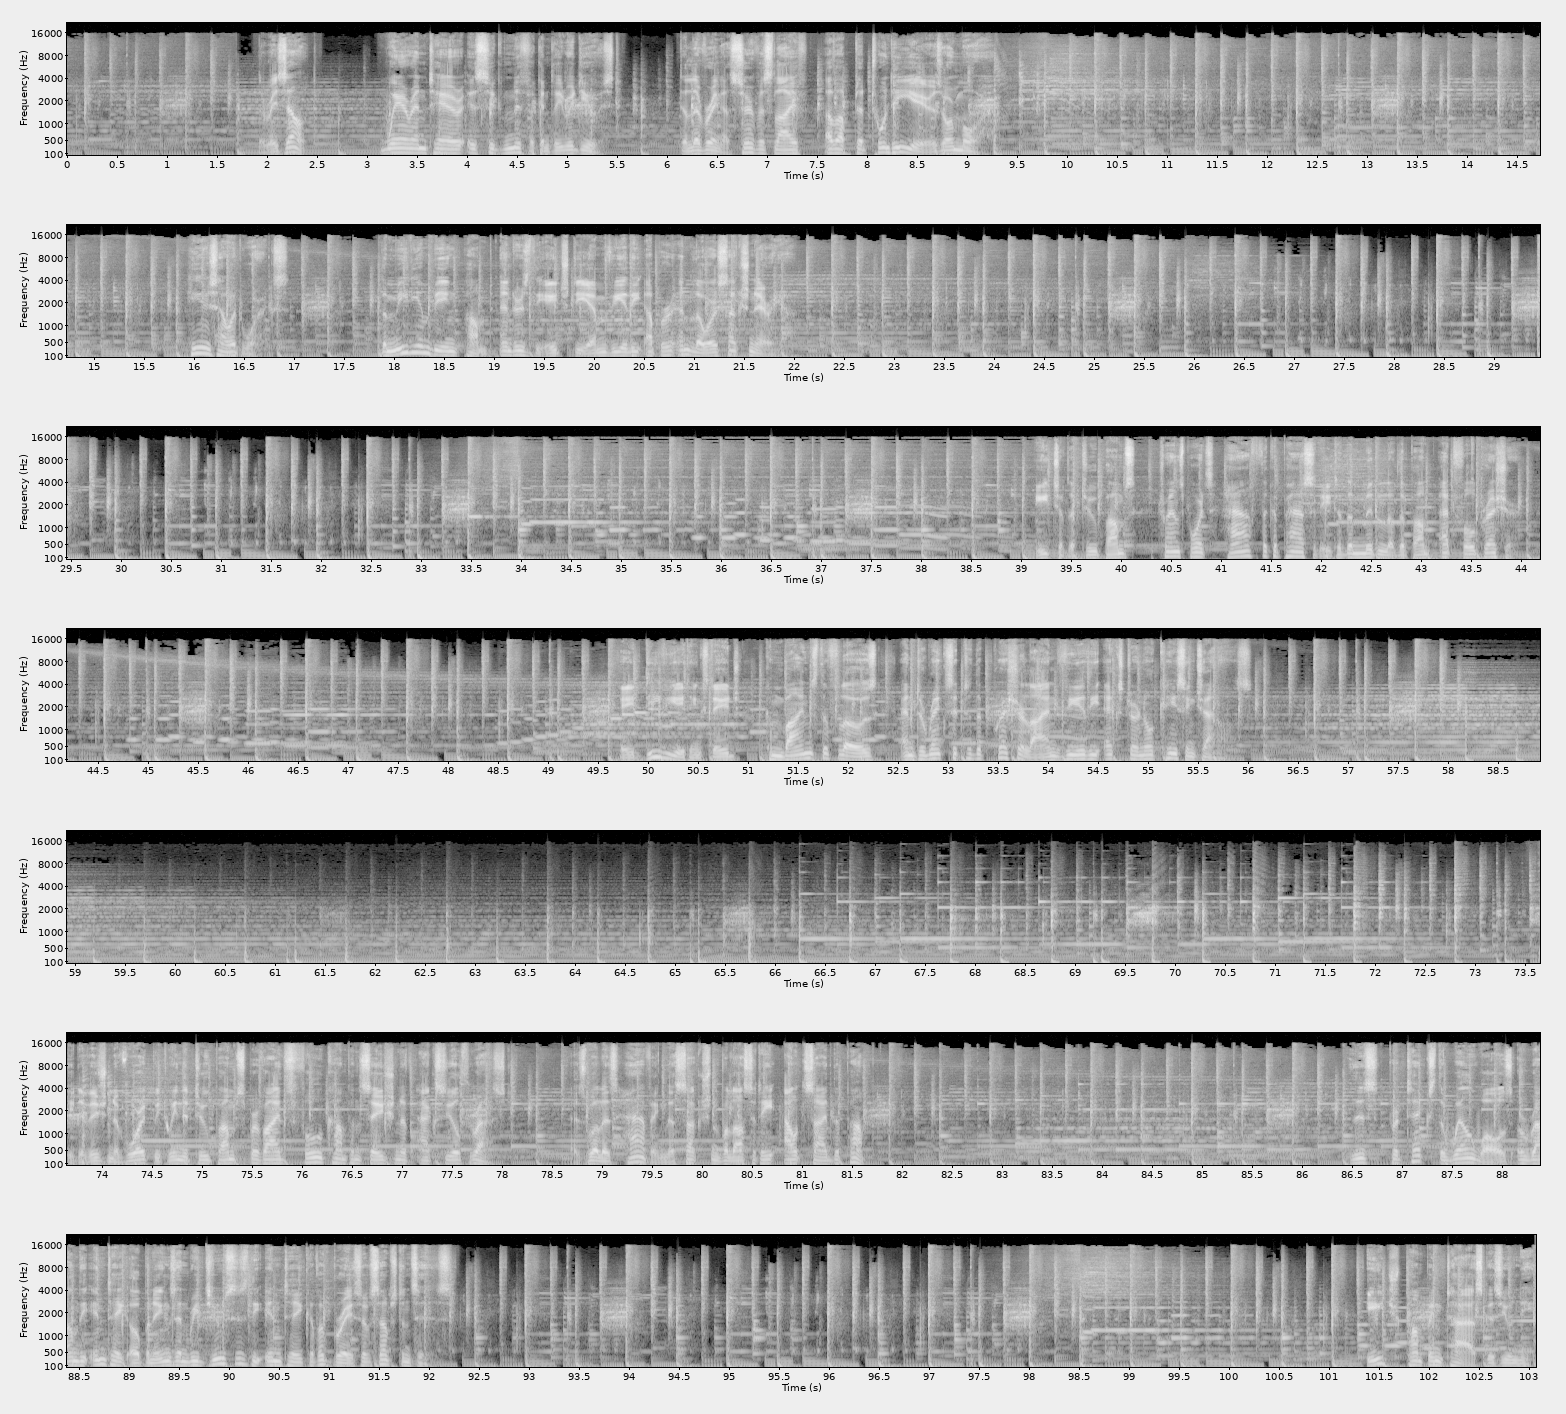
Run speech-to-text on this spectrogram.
The result, wear and tear is significantly reduced, delivering a service life of up to 20 years or more. Here's how it works. The medium being pumped enters the HDM via the upper and lower suction area. Each of the two pumps transports half the capacity to the middle of the pump at full pressure. A deviating stage combines the flows and directs it to the pressure line via the external casing channels. The division of work between the two pumps provides full compensation of axial thrust as well as having the suction velocity outside the pump. This protects the well walls around the intake openings and reduces the intake of abrasive substances. Each pumping task is unique.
